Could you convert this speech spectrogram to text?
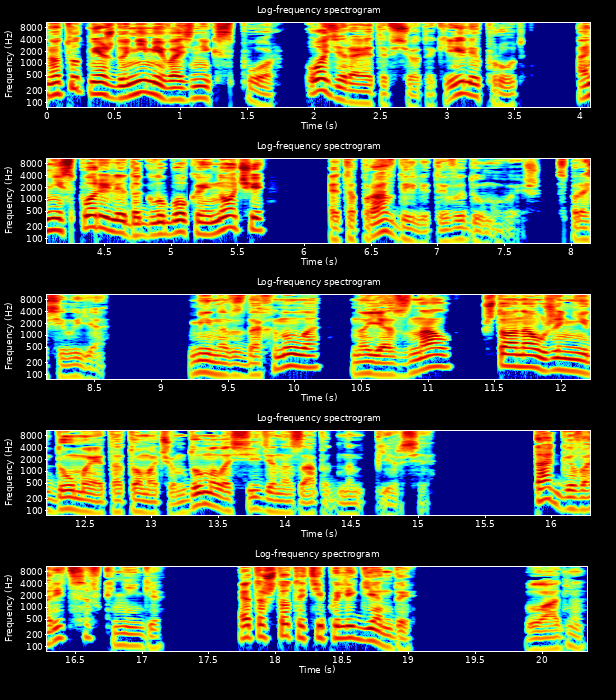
Но тут между ними возник спор, озеро это все-таки или пруд. Они спорили до глубокой ночи. «Это правда или ты выдумываешь?» — спросил я. Мина вздохнула, но я знал, что она уже не думает о том, о чем думала, сидя на западном пирсе. Так говорится в книге. Это что-то типа легенды. Ладно.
